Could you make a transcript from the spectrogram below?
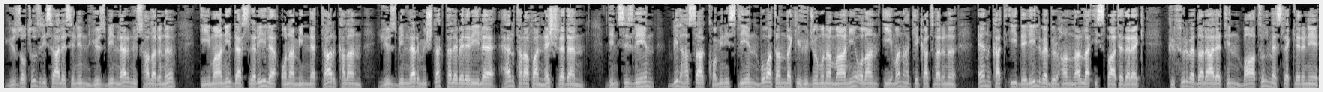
130 risalesinin yüzbinler nüshalarını imani dersleriyle ona minnettar kalan yüzbinler müştak talebeleriyle her tarafa neşreden dinsizliğin bilhassa komünistliğin bu vatandaki hücumuna mani olan iman hakikatlarını en kat'î delil ve bürhanlarla ispat ederek küfür ve dalaletin batıl mesleklerini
